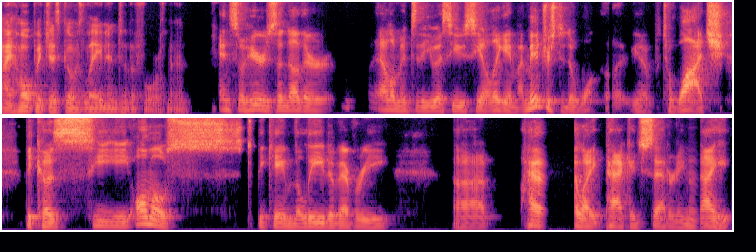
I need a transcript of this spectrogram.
I hope it just goes late into the fourth, man. And so here's another element to the USC UCLA game. I'm interested to you know to watch because he almost became the lead of every uh, highlight package Saturday night.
